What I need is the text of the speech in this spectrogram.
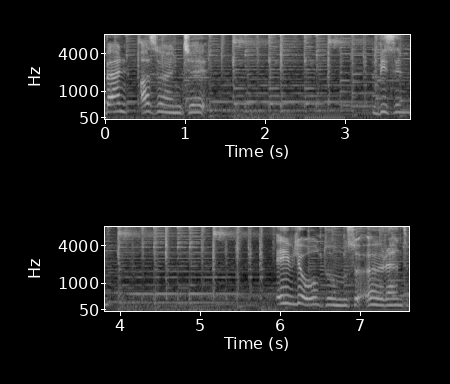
Ben az önce bizim evli olduğumuzu öğrendim.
